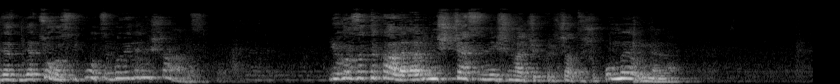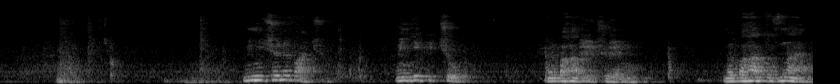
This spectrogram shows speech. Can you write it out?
для, для цього сліпого це був єдиний шанс. Його затикали, а він ще сильніше почав кричати, що помилуй мене. Він нічого не бачив. Він тільки чув. Ми багато чуємо. Ми багато знаємо.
